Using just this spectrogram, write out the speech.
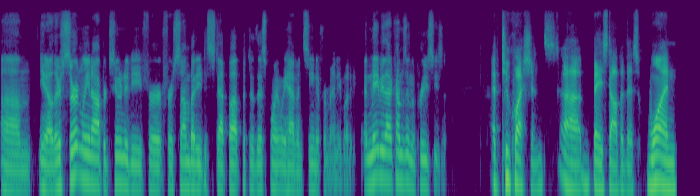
um, you know, there's certainly an opportunity for for somebody to step up, but to this point, we haven't seen it from anybody, and maybe that comes in the preseason. I have two questions uh, based off of this. One,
